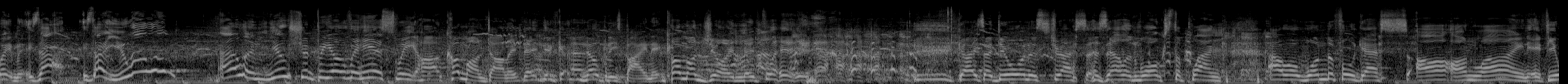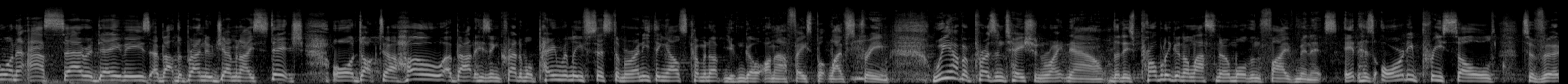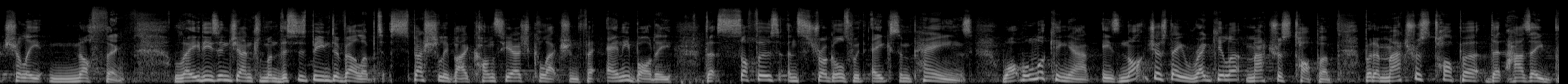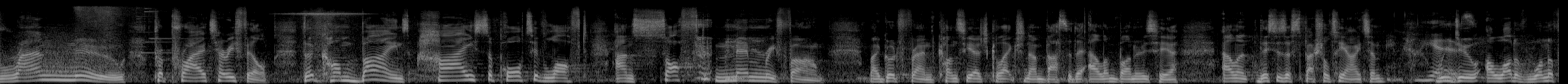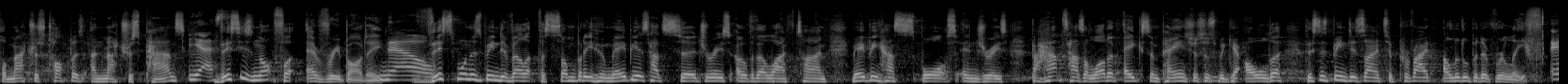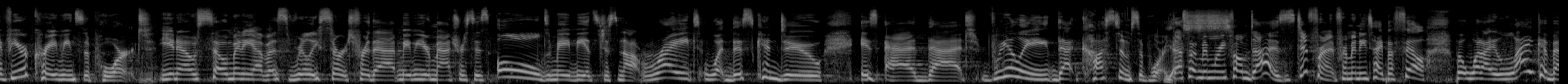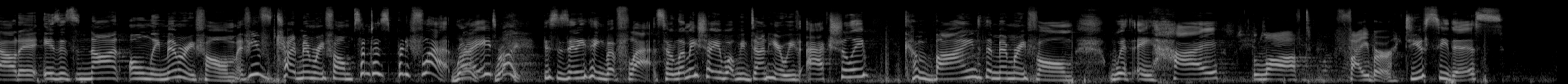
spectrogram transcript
Wait a minute. Is that is that you, Ellen? Ellen, you should be over here, sweetheart. Come on, darling. Nobody's buying it. Come on, join me, please. Guys, I do want to stress, as Ellen walks the plank, our wonderful guests are online. If you want to ask Sarah Davies about the brand new Gemini Stitch or Dr. Ho about his incredible pain relief system or anything else coming up, you can go on our Facebook live stream. We have a presentation right now that is probably going to last no more than five minutes. It has already pre-sold to virtually nothing nothing. Ladies and gentlemen, this has been developed specially by Concierge Collection for anybody that suffers and struggles with aches and pains. What we're looking at is not just a regular mattress topper, but a mattress topper that has a brand new proprietary fill that combines high supportive loft and soft memory foam. My good friend, Concierge Collection Ambassador Ellen Bonner is here. Ellen, this is a specialty item. Really we do a lot of wonderful mattress toppers and mattress pads. Yes. This is not for everybody. No. This one has been developed for somebody who maybe has had surgeries over their lifetime, maybe has sports injuries, perhaps has a lot of aches and pains just as we get older. This has been designed to provide a little bit of relief. If you're craving support, you know, so many of us really search for that. Maybe your mattress is old, maybe it's just not right. What this can do is add that, really, that custom support. Yes. That's what memory foam does. It's different from any type of fill. But what I like about it is it's not only memory foam. If you've tried memory foam, sometimes it's pretty flat, right? Right, right. This is anything but flat. So let me show you what we've done here. We've actually combined the memory foam with a high loft fiber. Do you see this?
